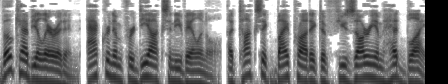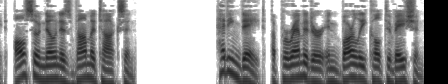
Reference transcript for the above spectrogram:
Vocabularidin, acronym for deoxynivalenol, a toxic byproduct of Fusarium head blight, also known as vomitoxin. Heading date, a parameter in barley cultivation.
